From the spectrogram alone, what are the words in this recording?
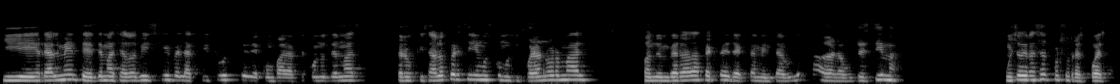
Y realmente es demasiado visible la actitud de compararse con los demás, pero quizá lo percibimos como si fuera normal, cuando en verdad afecta directamente a la autoestima. Muchas gracias por su respuesta.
